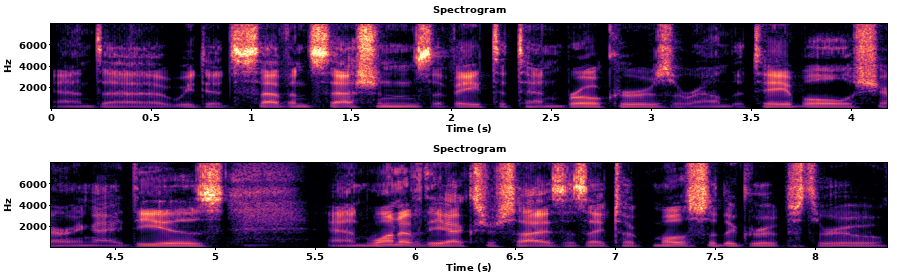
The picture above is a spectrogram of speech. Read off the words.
and uh, we did seven sessions of eight to ten brokers around the table sharing ideas. And one of the exercises I took most of the groups through,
